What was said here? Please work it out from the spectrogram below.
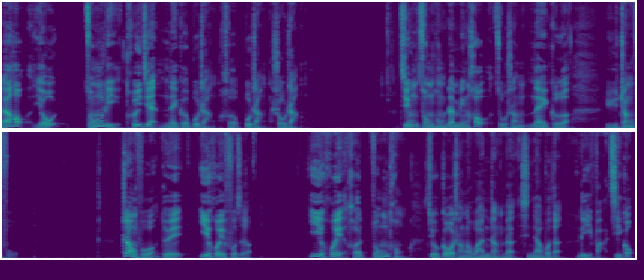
然后由。总理推荐内阁部长和部长首长，经总统任命后组成内阁与政府。政府对议会负责，议会和总统就构成了完整的新加坡的立法机构。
